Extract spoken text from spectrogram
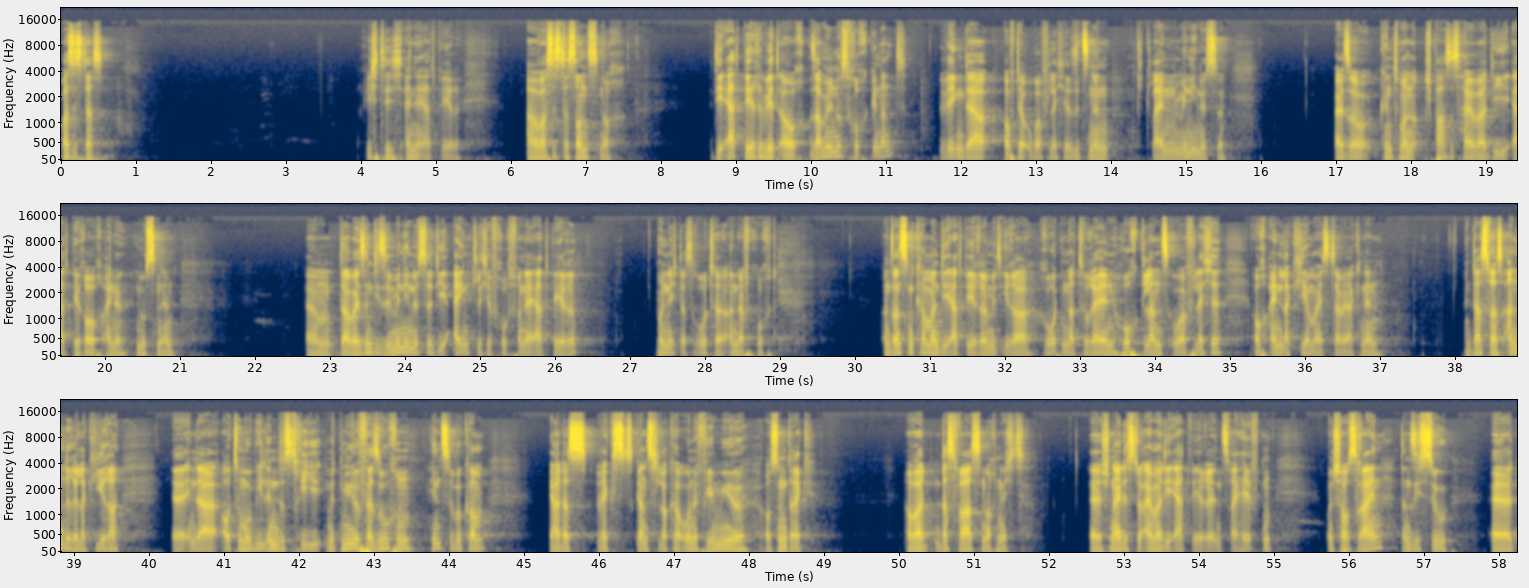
Was ist das? Richtig, eine Erdbeere. Aber was ist das sonst noch? Die Erdbeere wird auch Sammelnussfrucht genannt, wegen der auf der Oberfläche sitzenden kleinen Mininüsse. Also könnte man spaßeshalber die Erdbeere auch eine Nuss nennen. Ähm, dabei sind diese Mininüsse die eigentliche Frucht von der Erdbeere und nicht das Rote an der Frucht. Ansonsten kann man die Erdbeere mit ihrer roten, naturellen Hochglanzoberfläche auch ein Lackiermeisterwerk nennen. Das, was andere Lackierer äh, in der Automobilindustrie mit Mühe versuchen hinzubekommen, ja, das wächst ganz locker ohne viel Mühe aus dem Dreck. Aber das war es noch nicht. Äh, schneidest du einmal die Erdbeere in zwei Hälften und schaust rein, dann siehst du äh,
